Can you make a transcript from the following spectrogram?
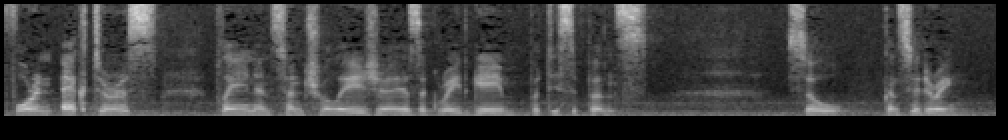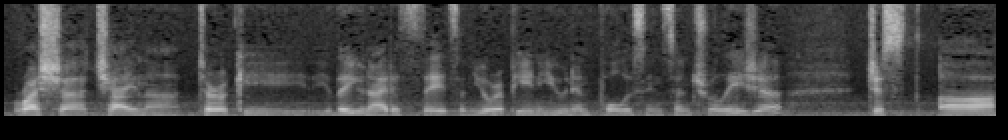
foreign actors playing in Central Asia as a great game participants. So, considering Russia, China, Turkey, the United States, and European Union policy in Central Asia, just uh,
